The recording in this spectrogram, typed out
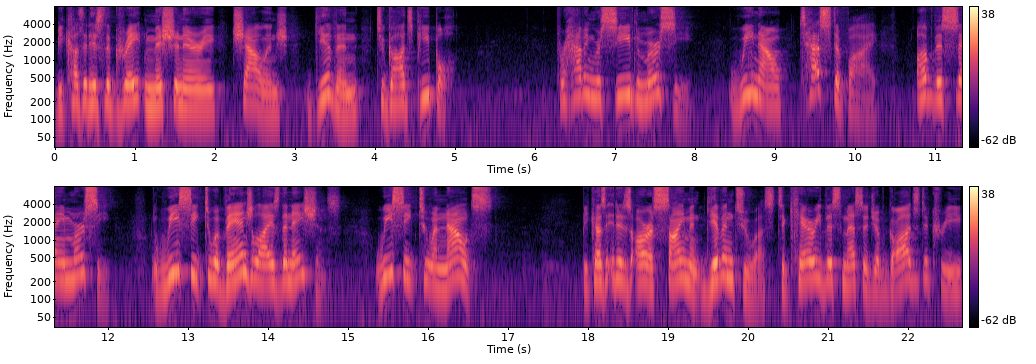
because it is the great missionary challenge given to God's people. For having received mercy, we now testify of this same mercy. We seek to evangelize the nations. We seek to announce, because it is our assignment given to us to carry this message of God's decree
